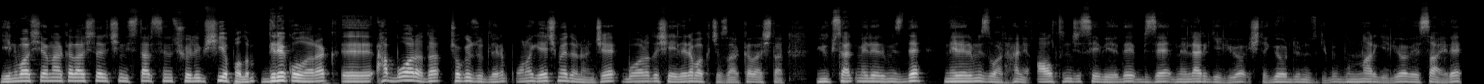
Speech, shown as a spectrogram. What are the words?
Yeni başlayan arkadaşlar için isterseniz şöyle bir şey yapalım. Direkt olarak e, ha bu arada çok özür dilerim. Ona geçmeden önce bu arada şeylere bakacağız arkadaşlar. Yükseltmelerimizde nelerimiz var? Hani 6. seviyede bize neler geliyor? İşte gördüğünüz gibi bunlar geliyor vesaire.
